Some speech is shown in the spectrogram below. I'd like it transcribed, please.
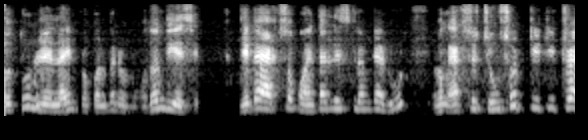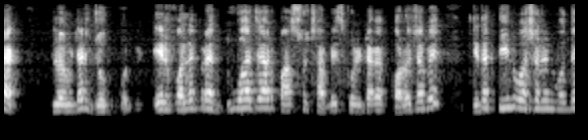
নতুন রেল লাইন প্রকল্পের অনুমোদন দিয়েছে, যেটা একশো পঁয়তাল্লিশ কিলোমিটার রুট এবং একশো চৌষট্টিটি ট্র্যাক কিলোমিটার যোগ করবে। এর ফলে প্রায় দু হাজার পাঁচশো ছাব্বিশ কোটি টাকা খরচ হবে, যেটা তিন বছরের মধ্যে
